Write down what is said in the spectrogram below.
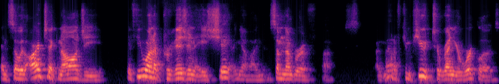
And so with our technology, if you want to provision a share, you know, some number of uh, amount of compute to run your workloads,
